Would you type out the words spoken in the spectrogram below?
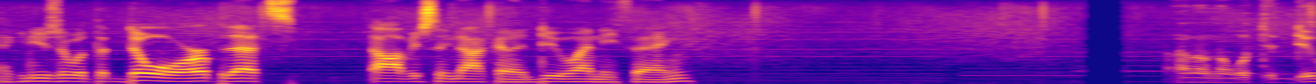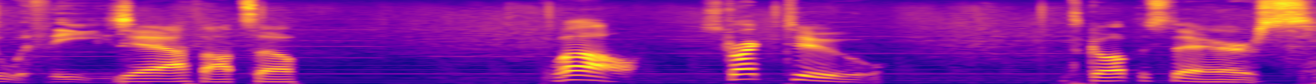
I can use it with the door, but that's obviously not going to do anything. I don't know what to do with these. Yeah, I thought so. Well, strike two. Let's go up the stairs.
